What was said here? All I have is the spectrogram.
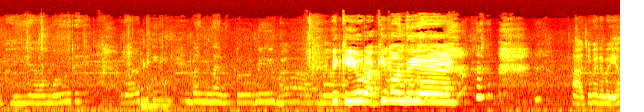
भैया मोरे बंधन को निभाना। ये क्यों राखी बाँध रही है? आ जाओ मेरे भैया।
